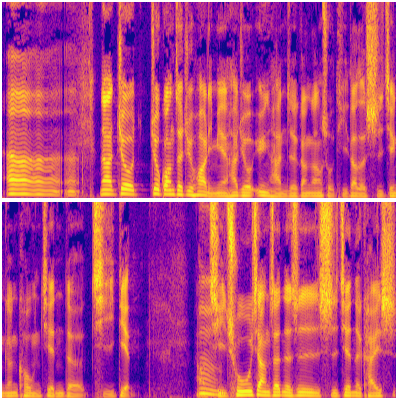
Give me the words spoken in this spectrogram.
嗯嗯嗯嗯嗯。那就就光这句话里面，它就蕴含着刚刚所提到的时间跟空间的起点。啊，起初象征的是时间的开始，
